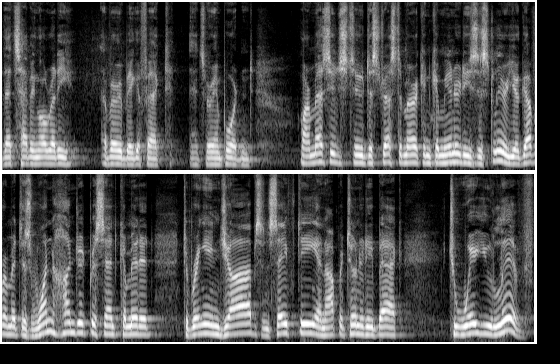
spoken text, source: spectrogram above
that's having already a very big effect. It's very important. Our message to distressed American communities is clear. Your government is 100% committed to bringing jobs and safety and opportunity back to where you live.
